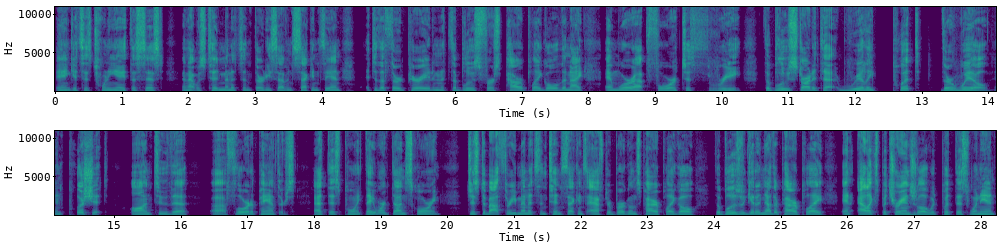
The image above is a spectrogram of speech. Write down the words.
and gets his 28th assist, and that was 10 minutes and 37 seconds in to the third period, and it's the Blues' first power play goal of the night, and we're up four to three. The Blues started to really put their will and push it onto the uh, Florida Panthers at this point. They weren't done scoring. Just about three minutes and 10 seconds after Berglund's power play goal, the Blues would get another power play, and Alex Pietrangelo would put this one in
